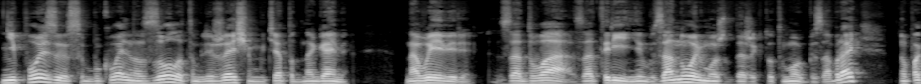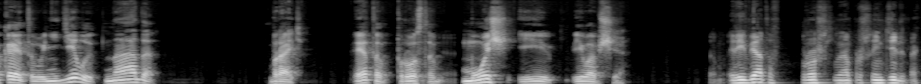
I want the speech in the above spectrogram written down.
не пользуется буквально золотом, лежащим у тебя под ногами на вейвере за два, за три, за ноль, может, даже кто-то мог бы забрать, но пока этого не делают, надо брать. Это просто мощь и, и вообще. Ребята в прошлой, на прошлой неделе так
